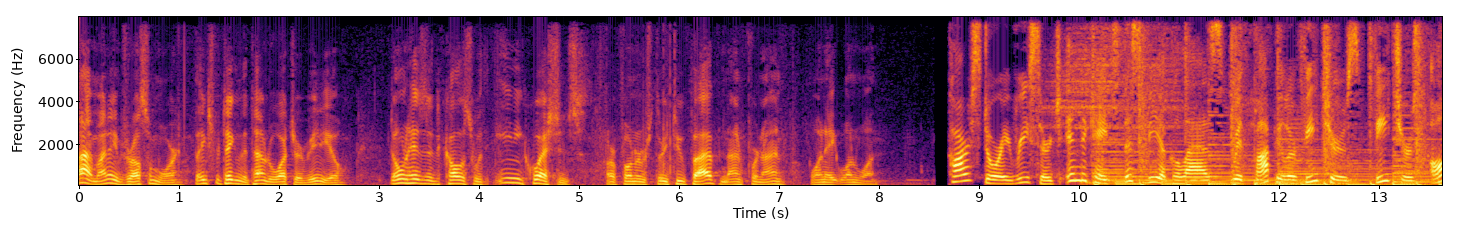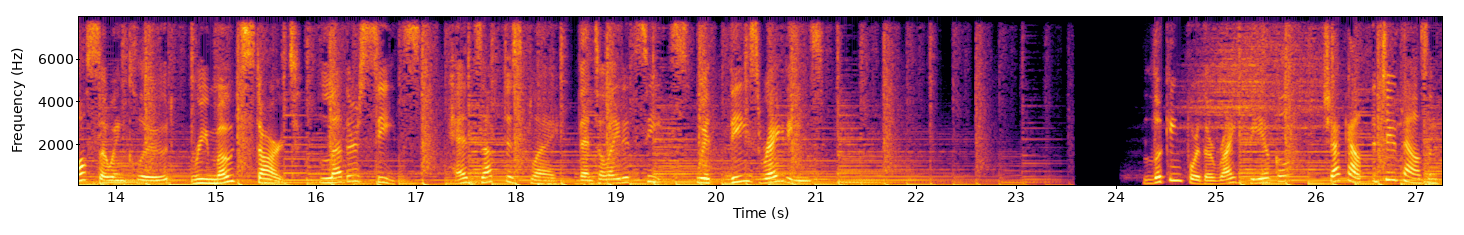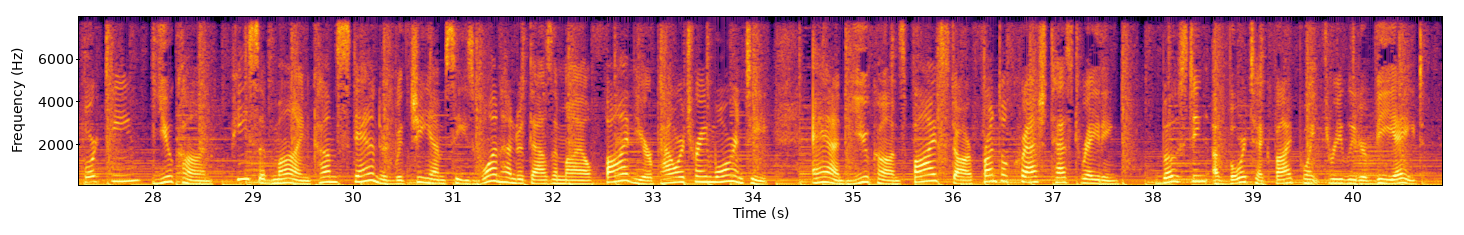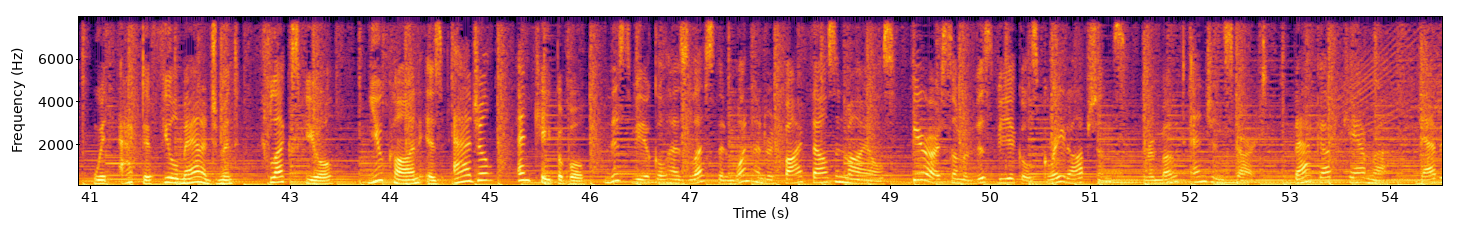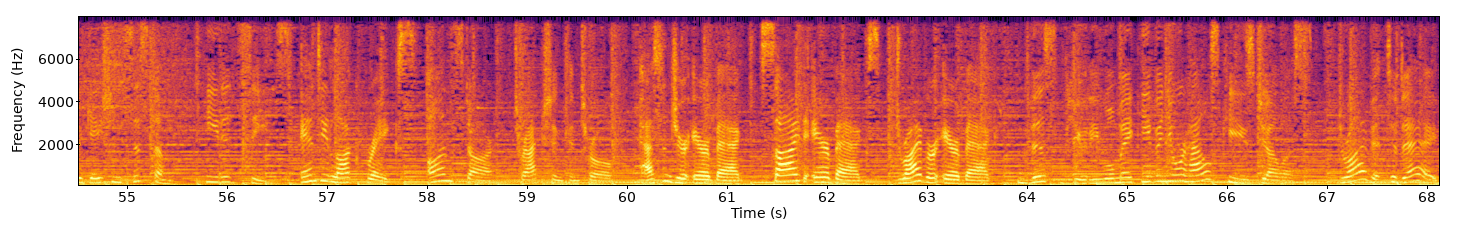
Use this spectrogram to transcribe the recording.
Hi, my name is Russell Moore. Thanks for taking the time to watch our video. Don't hesitate to call us with any questions. Our phone number is 325 949 1811. Car Story research indicates this vehicle as with popular features. Features also include remote start, leather seats, heads up display, ventilated seats. With these ratings, Looking for the right vehicle? Check out the 2014 Yukon. Peace of mind comes standard with GMC's 100,000 mile, five year powertrain warranty and Yukon's five star frontal crash test rating. Boasting a Vortec 5.3 liter V8 with active fuel management, flex fuel, Yukon is agile and capable. This vehicle has less than 105,000 miles. Here are some of this vehicle's great options. Remote engine start, backup camera, navigation system, heated seats, anti-lock brakes, OnStar, traction control, passenger airbag, side airbags, driver airbag. This beauty will make even your house keys jealous. Drive it today.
